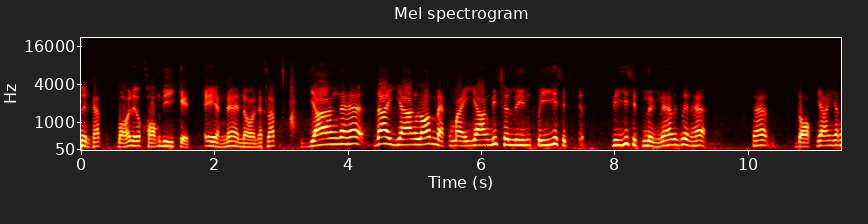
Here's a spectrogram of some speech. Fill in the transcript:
พื่อนๆครับ บอกให้เลยว่าของดีเกรดเออย่างแน่นอนนะครับ ยางนะฮะ ได้ยางล้อแม็กใหม่ ยางมิชลินปี 21 ปี 21 นะฮะเพื่อนๆฮะนะฮะดอกยางยัง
